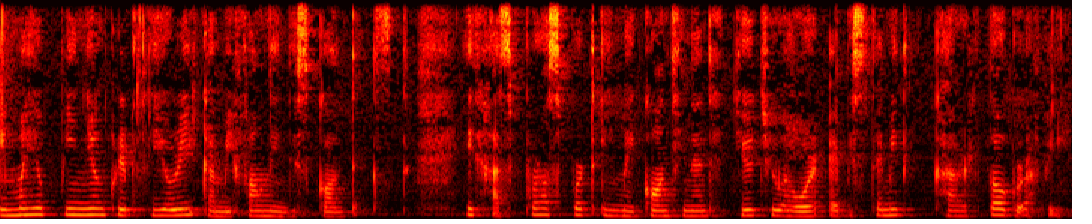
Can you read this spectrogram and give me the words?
In my opinion, crip theory can be found in this context. It has prospered in my continent due to our epistemic cartography,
